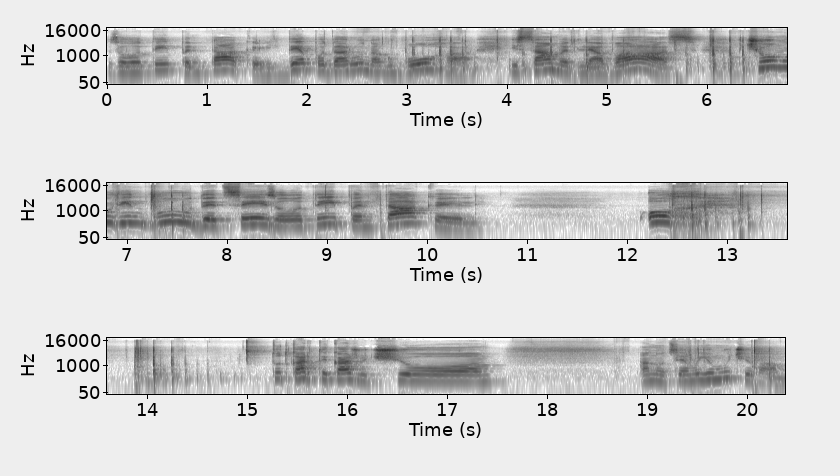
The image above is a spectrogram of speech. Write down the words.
Золотий Пентакль, йде подарунок Бога. І саме для вас. В чому він буде, цей золотий Пентакль? Ох. Тут карти кажуть, що. А ну, це йому чи вам?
